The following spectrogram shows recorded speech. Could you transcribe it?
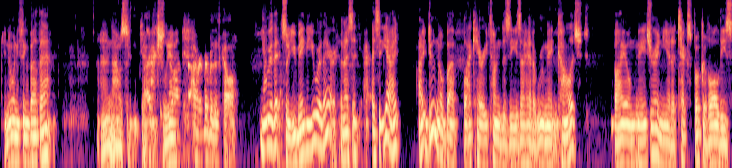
Do you know anything about that? And I was yeah, actually, uh, I remember this call. You were there, so you maybe you were there. And I said, I said, yeah, I, I do know about black hairy tongue disease. I had a roommate in college, bio major, and he had a textbook of all these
